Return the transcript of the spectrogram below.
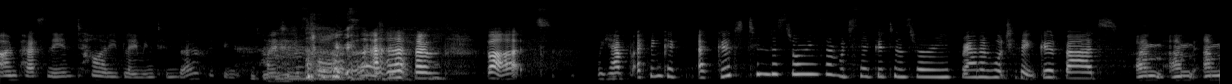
I'm personally entirely blaming Tinder. I think it's entirely Tinder's fault. um, but we have, I think, a, a good Tinder story. Is there? Would you say a good Tinder story, Brandon? What do you think? Good, bad? I'm I'm I'm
